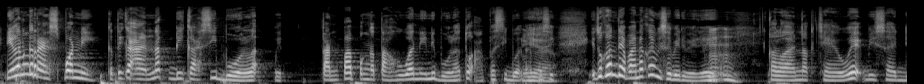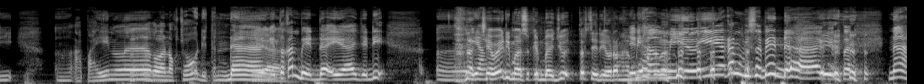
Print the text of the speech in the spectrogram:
dia kan ngerespon nih ketika anak dikasih bola wait, tanpa pengetahuan ini bola tuh apa sih bola apa Iya. sih itu kan tiap anak kan bisa beda-beda ya. Kalau anak cewek bisa di eh, apain lah kalau anak cowok ditendang Iya. itu kan beda ya jadi eh, Anak yang cewek dimasukin baju terus jadi orang hamil. jadi hamil iya kan bisa beda gitu nah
